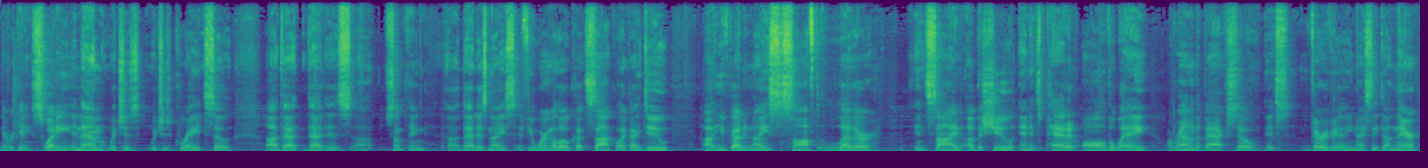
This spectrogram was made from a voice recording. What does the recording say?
they were getting sweaty in them, which is which is great. So uh, that that is uh, something uh, that is nice. If you're wearing a low cut sock like I do, uh, you've got a nice soft leather inside of the shoe, and it's padded all the way around in the back. So it's very very nicely done there.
